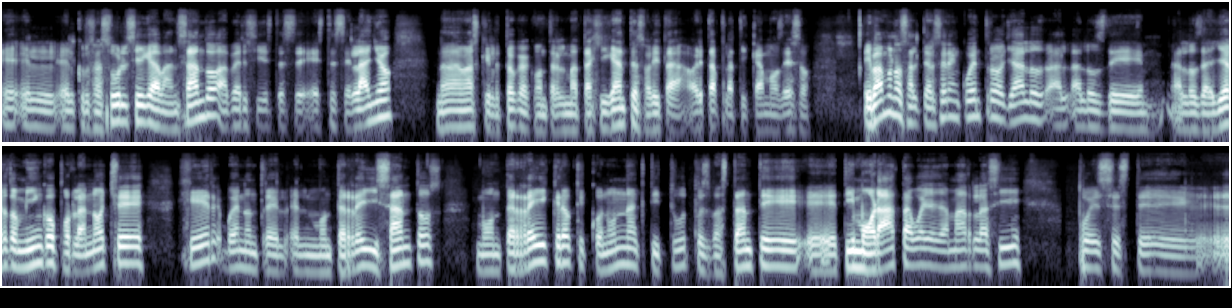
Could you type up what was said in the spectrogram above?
e-, el, Cruz Azul sigue avanzando, a ver si este es, este es el año, nada más que le toca contra el Mata Gigantes, ahorita, ahorita platicamos de eso. Y vámonos al tercer encuentro, ya a los, de, a los de ayer domingo por la noche, Ger, bueno, entre el, Monterrey y Santos. Monterrey creo que con una actitud pues bastante eh, timorata, voy a llamarla así, pues este,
